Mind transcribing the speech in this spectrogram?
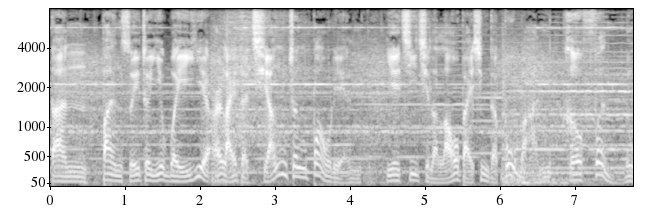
但伴随着以伟业而来的强征暴敛，也激起了老百姓的不满和愤怒。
